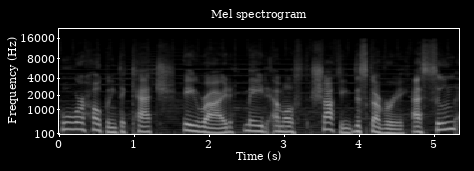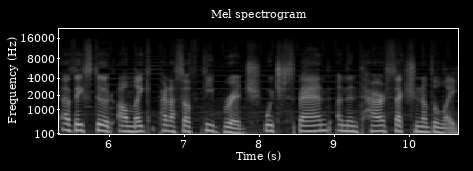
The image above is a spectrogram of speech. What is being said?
who were hoping to catch a ride made a most shocking discovery. As soon as they stood on Lake Panasoffkee Bridge, which spanned an entire section of the lake,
